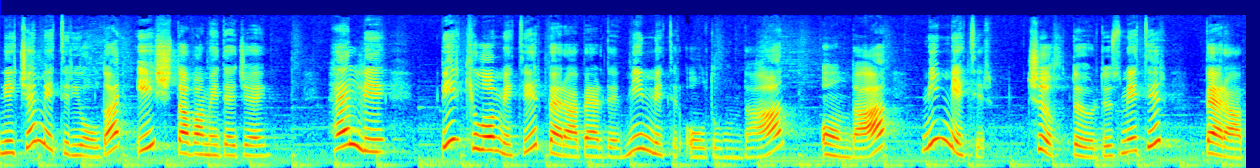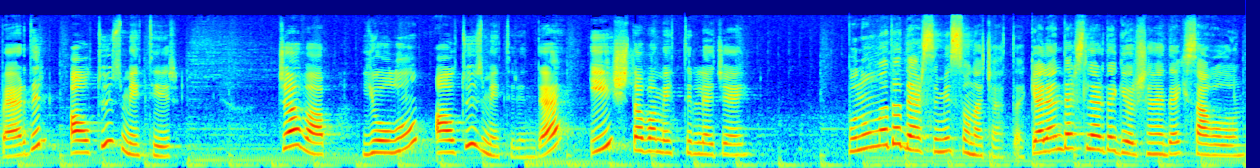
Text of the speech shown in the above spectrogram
Neçə metr yolda iş davam edəcək? Həlli 1 kilometr bərabərdir 1000 metr olduğundan onda 1000 metr çıx 400 metr bərabərdir 600 metr. Cavab: Yolun 600 metrində iş davam etdiriləcək. Bununla da dərsimiz sona çatdı. Gələn dərslərdə görüşənədək sağ olun.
